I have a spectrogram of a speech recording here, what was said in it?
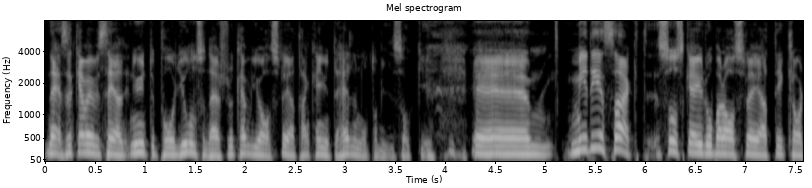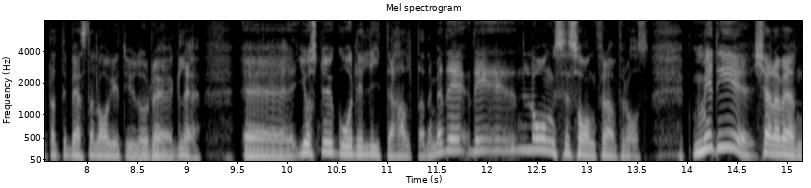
nej, så kan man väl säga, nu är inte Paul Jonsson här så då kan vi avslöja att han kan ju inte heller något om ishockey. Eh, med det sagt så ska jag ju då bara avslöja att det är klart att det bästa laget är ju då Rögle. Eh, just nu går det lite haltande men det, det är en lång säsong framför oss. Med det kära vänner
